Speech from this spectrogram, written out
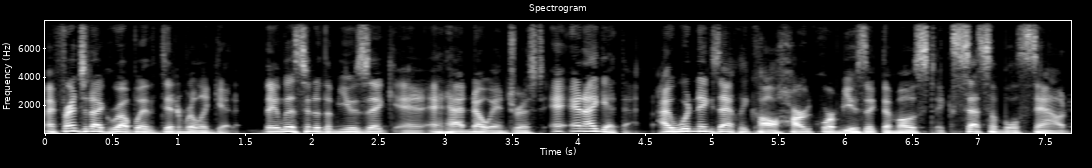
My friends that I grew up with didn't really get it. They listened to the music and, and had no interest. And, and I get that. I wouldn't exactly call hardcore music the most accessible sound.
